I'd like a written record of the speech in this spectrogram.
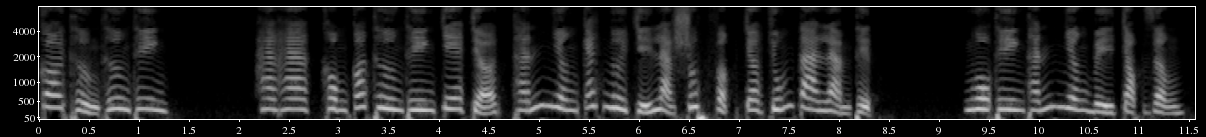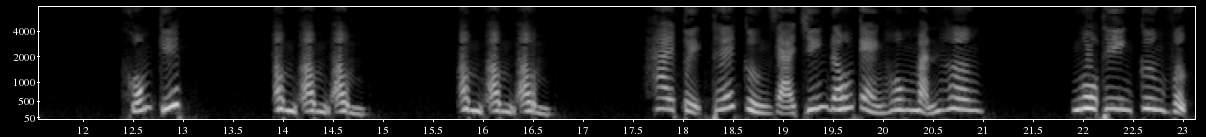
Coi thường thương thiên. Ha ha, không có thương thiên che chở, thánh nhân các ngươi chỉ là súc vật cho chúng ta làm thịt. Ngô thiên thánh nhân bị chọc giận. Khốn kiếp. Âm âm âm. Âm âm âm. Hai tuyệt thế cường giả chiến đấu càng hung mạnh hơn. Ngô Thiên Cương vực.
